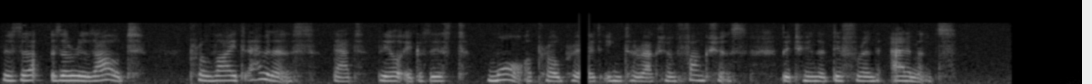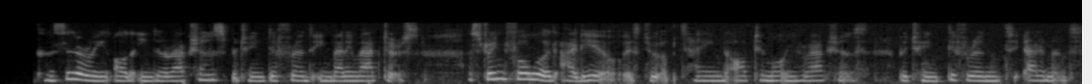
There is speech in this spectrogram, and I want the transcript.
The, The result provides evidence that there exist more appropriate interaction functions between the different elements. Considering all the interactions between different embedding vectors, a straightforward ideal is to obtain the optimal interactions between different elements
